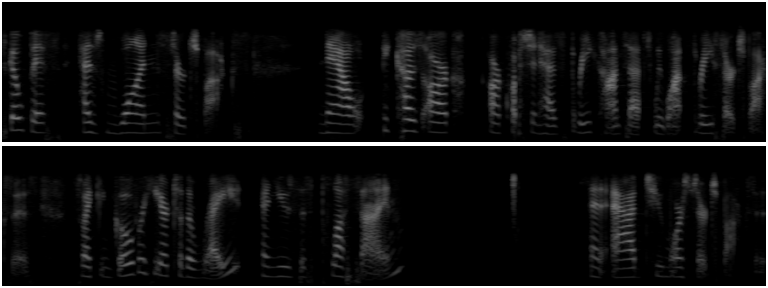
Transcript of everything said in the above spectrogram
Scopus has one search box. Now, because our, our question has three concepts, we want three search boxes. So I can go over here to the right and use this plus sign and add two more search boxes.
